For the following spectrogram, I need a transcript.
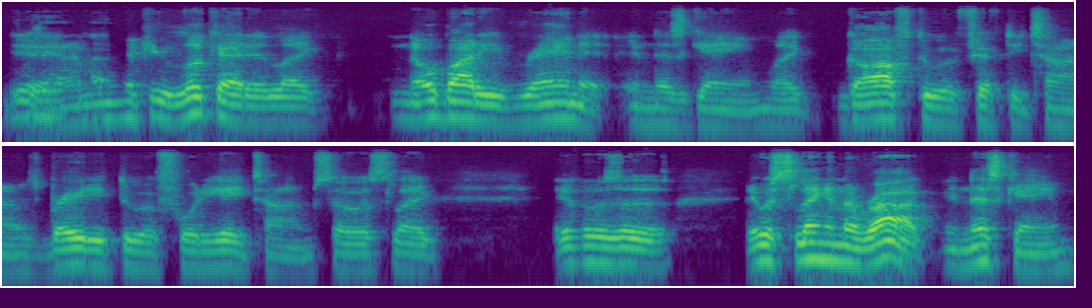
Yeah, I mean, if you look at it, like nobody ran it in this game. Like Goff threw it 50 times, Brady threw it 48 times. So it's like it was a they were slinging the rock in this game.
